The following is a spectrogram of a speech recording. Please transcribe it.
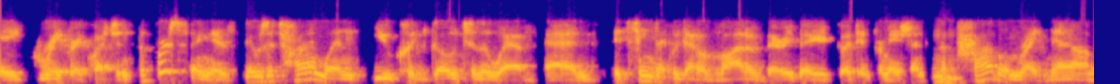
a great, great question. The first thing is there was a time when you could go to the web and it seems like we got a lot of very, very good information. Mm-hmm. The problem right now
